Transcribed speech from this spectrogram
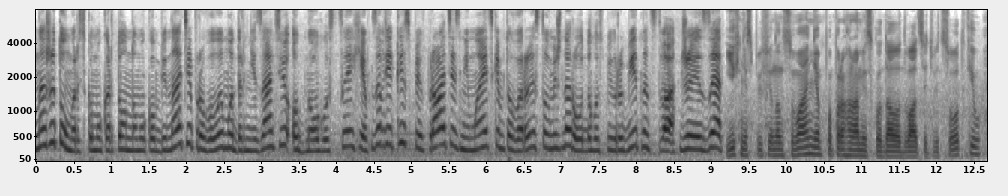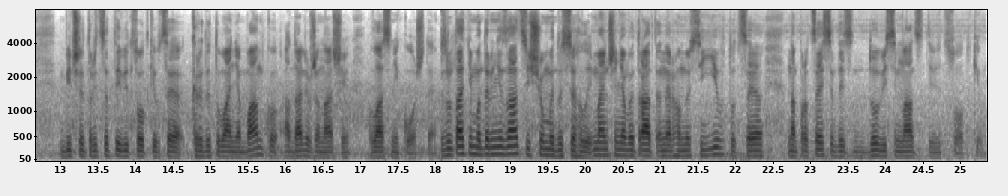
На Житомирському картонному комбінаті провели модернізацію одного з цехів завдяки співпраці з німецьким товариством міжнародного співробітництва GIZ. Їхнє співфінансування по програмі складало 20%, більше 30% це кредитування банку, а далі вже наші власні кошти. В результаті модернізації, що ми досягли? Зменшення витрат енергоносіїв, то це на процесі десь до 18%.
